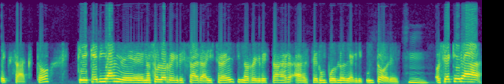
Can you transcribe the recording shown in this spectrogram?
Exacto, que querían eh, no solo regresar a Israel, sino regresar a ser un pueblo de agricultores. Hmm. O sea que era,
